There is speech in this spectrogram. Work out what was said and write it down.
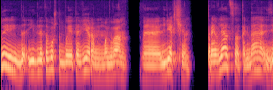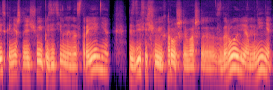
Ну и, и для того, чтобы эта вера могла э, легче проявляться, тогда здесь, конечно, еще и позитивное настроение, здесь еще и хорошее ваше здоровье, мнение.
